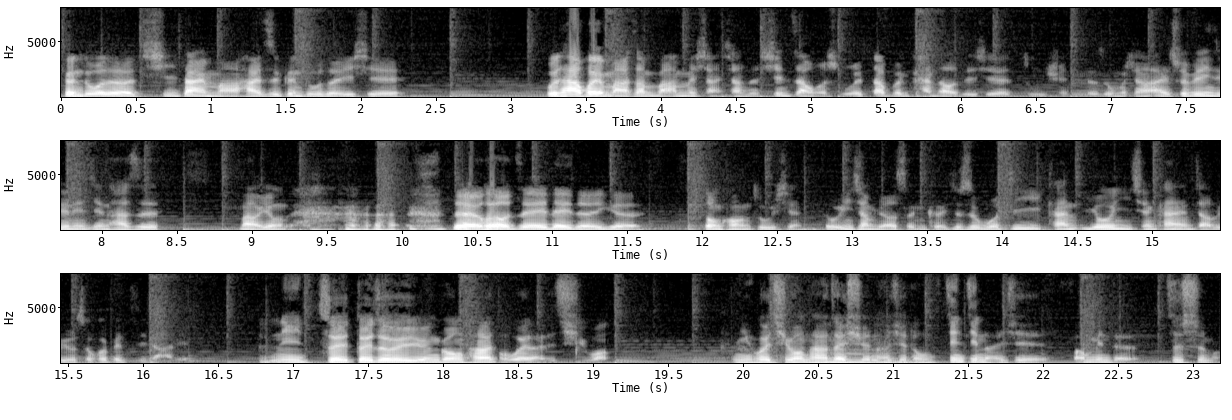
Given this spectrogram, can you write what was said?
更多的期待吗？还是更多的一些，不太会马上把他们想象成现在我们所谓大部分看到这些族群，就是我们想，哎，说不定这个年轻人他是蛮有用的，对，会有这一类的一个状况出现，我印象比较深刻，就是我自己看，因为以前看的角度，有时候会被自己打脸。你最对这位员工他未来的期望，你会期望他在学哪些东西，精进哪一些方面的知识吗？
